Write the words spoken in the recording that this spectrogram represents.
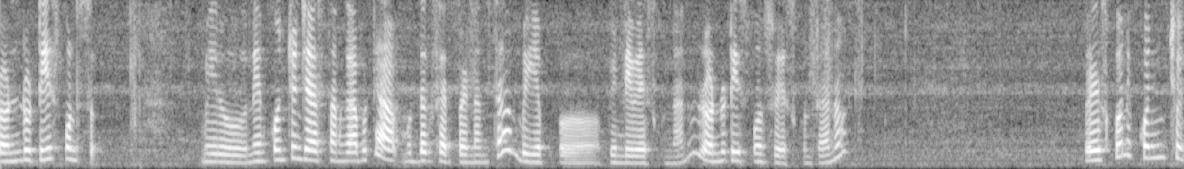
రెండు టీ స్పూన్స్ మీరు నేను కొంచెం చేస్తాను కాబట్టి ఆ ముద్దకు సరిపడినంత బియ్యపు పిండి వేసుకున్నాను. రెండు టీ స్పూన్స్ వేసుకుంటాను. వేసుకొని కొంచెం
